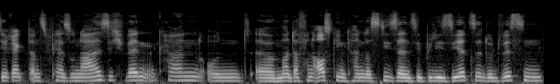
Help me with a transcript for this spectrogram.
direkt ans Personal sich wenden kann und äh, man davon ausgehen kann, dass die sensibilisiert sind und wissen,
